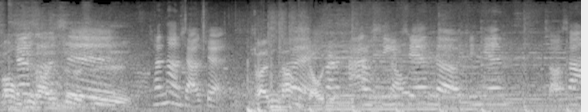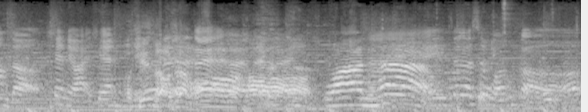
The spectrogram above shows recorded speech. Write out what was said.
帮我们介绍一次，这个是川烫小卷，川烫小卷。它新鲜的，今天早上的现流海鲜。哦，今天早上对对对。哇，你看，哎，这个是文蛤。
